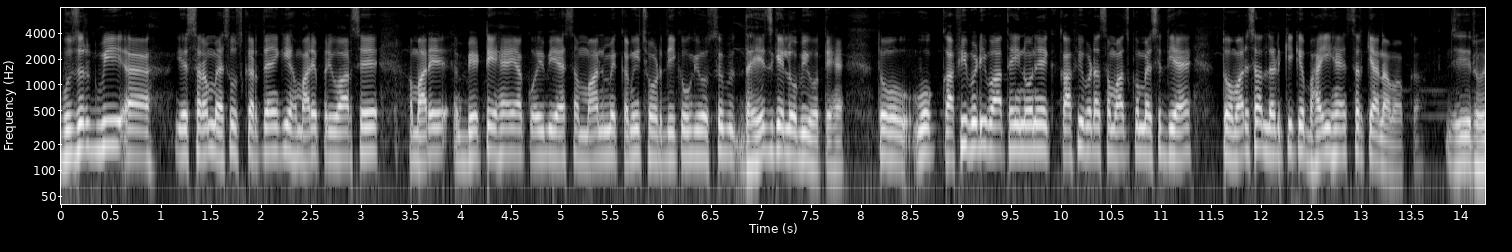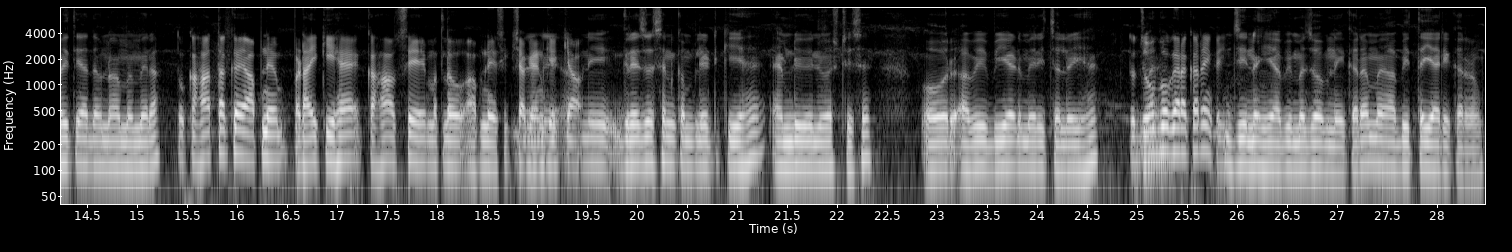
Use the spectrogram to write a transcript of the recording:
बुज़ुर्ग भी ये शर्म महसूस करते हैं कि हमारे परिवार से हमारे बेटे हैं या कोई भी है सम्मान में कमी छोड़ दी क्योंकि उससे दहेज के लोग होते हैं। तो वो काफ़ी बड़ी बात है इन्होंने एक काफ़ी बड़ा समाज को मैसेज दिया है। तो हमारे साथ लड़की के भाई हैं सर क्या नाम आपका? जी रोहित यादव नाम है मेरा। तो कहाँ तक आपने पढ़ाई की है कहाँ से मतलब आपने शिक्षा ग्रहण की क्या अपनी ग्रेजुएशन कंप्लीट की है एमडी यूनिवर्सिटी से और अभी बीएड मेरी चल रही है। तो जॉब वगैरह कर रहे हैं कहीं? जी नहीं अभी मैं जॉब नहीं कर रहा मैं अभी तैयारी कर रहा हूँ।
